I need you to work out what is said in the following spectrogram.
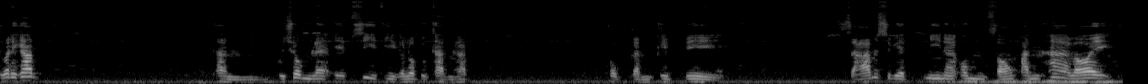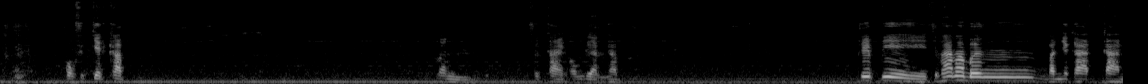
สวัสดีครับ ท่านผู้ชมและ FC ที่เคารพทุกท่านครับ พบกันคลิปนี้ 31 มีนาคม 2567 ครับ วันสุดท้ายของเดือนครับ คลิปนี้จะพามาเบิงบรรยากาศการ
